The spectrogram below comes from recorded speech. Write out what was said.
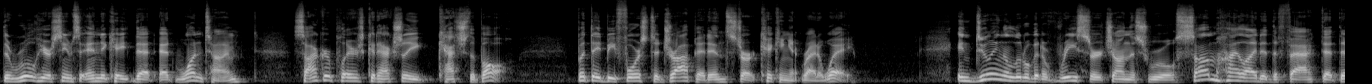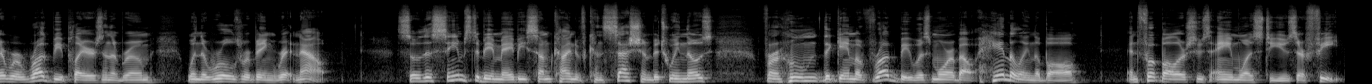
The rule here seems to indicate that at one time, soccer players could actually catch the ball, but they'd be forced to drop it and start kicking it right away. In doing a little bit of research on this rule, some highlighted the fact that there were rugby players in the room when the rules were being written out. So this seems to be maybe some kind of concession between those for whom the game of rugby was more about handling the ball and footballers whose aim was to use their feet.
